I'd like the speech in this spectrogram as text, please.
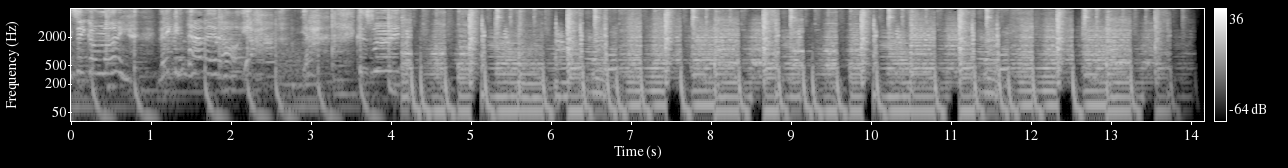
can take a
